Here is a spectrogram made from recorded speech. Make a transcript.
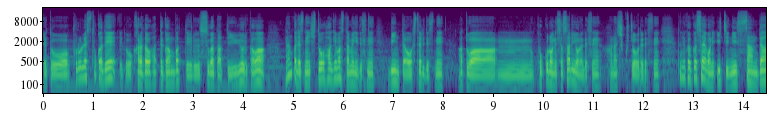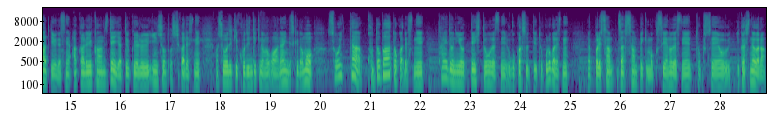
えっと、プロレスとかで、えっと、体を張って頑張っている姿っていうよりかはなんかですね人を励ますためにですねビンタをしたりですねあとはうん心に刺さるようなですね話口調でですねとにかく最後に123だっていうですね明るい感じでやってくれる印象としかですね、ま正直個人的なものはないんですけどもそういった言葉とかですね態度によって人をですね動かすっていうところがですねやっぱりザ・三匹木星のですね特性を生かしながら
